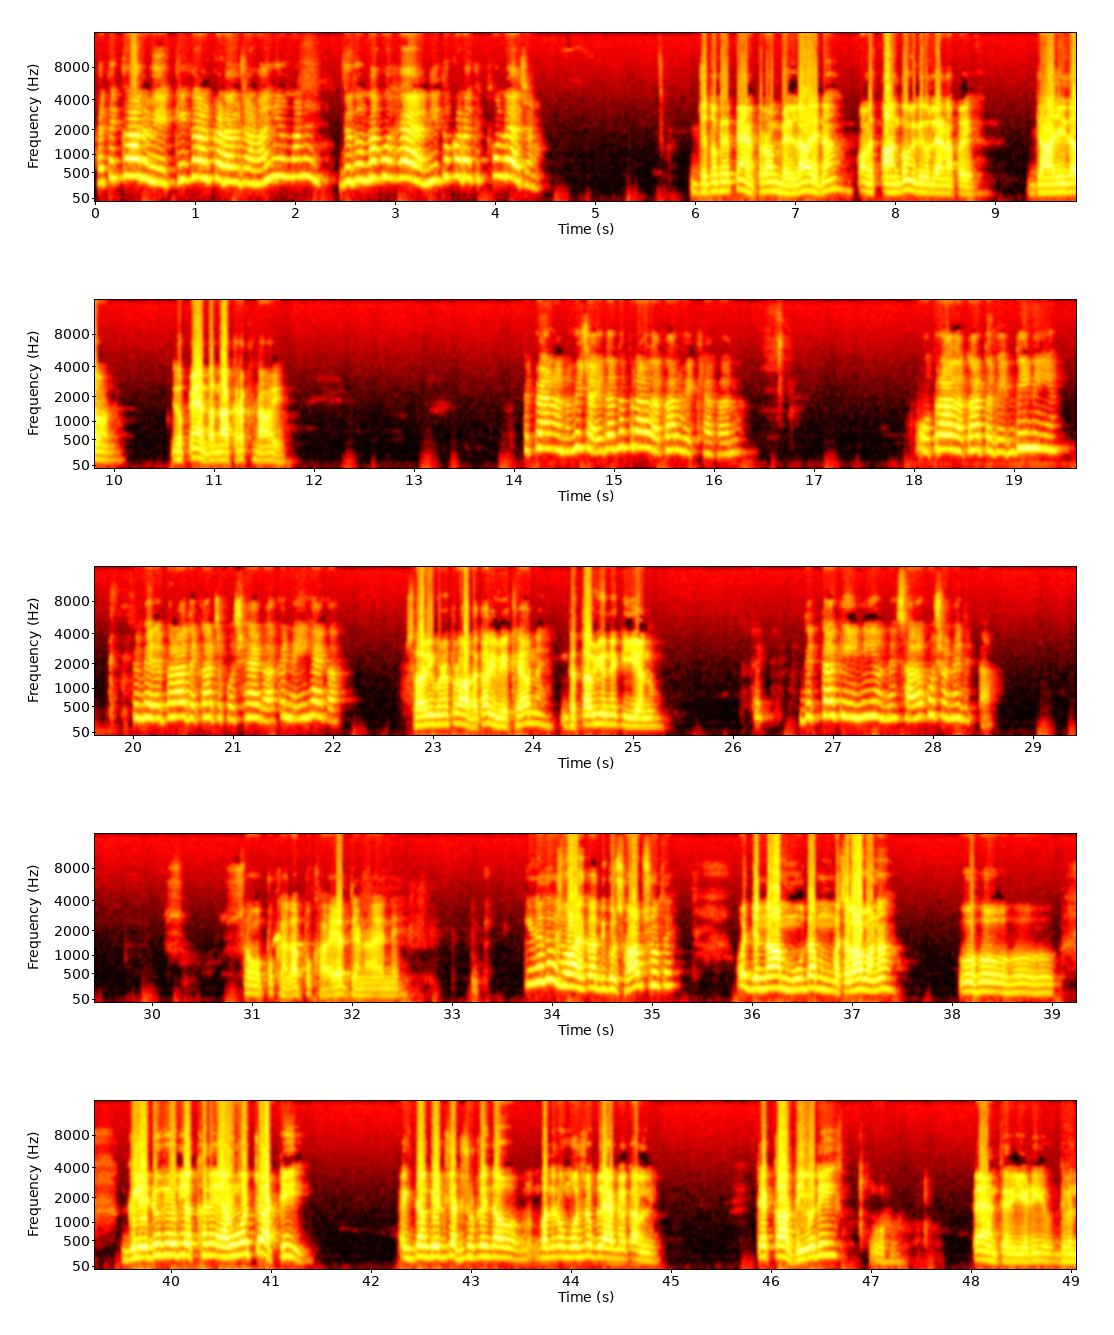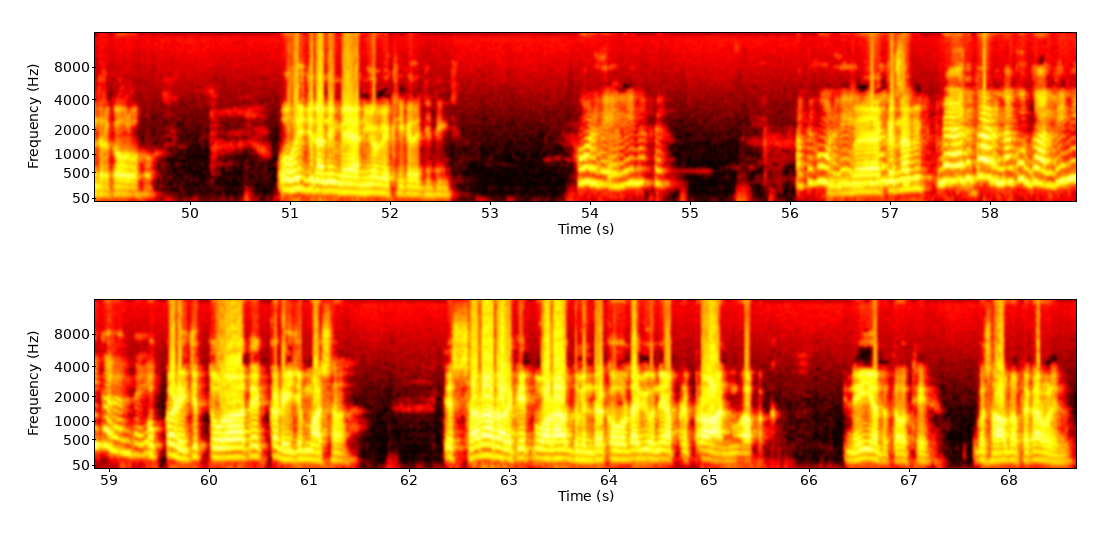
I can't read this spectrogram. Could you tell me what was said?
ਹੈ ਤੇ ਘਰ ਵੇਖ ਕੇ ਘਰ ਕੜਾ ਜਾਣਾ ਹੀ ਉਹਨਾਂ ਨੇ। ਜਦੋਂ ਉਹਨਾਂ ਕੋਲ ਹੈ ਨਹੀਂ ਤਾਂ ਕੜਾ ਕਿੱਥੋਂ ਲੈ ਜਾਣਾ? ਜਦੋਂ ਕਿਤੇ ਭੈਣ ਭਰਾ ਨੂੰ ਮਿਲਣਾ ਹੋਏ ਨਾ ਭਾਵੇਂ ਤੰਗ ਹੋਵੇ ਕਿਦੋਂ ਲੈਣਾ ਪਏ ਜਾਣਾ ਚਾਹੀਦਾ ਵਾ ਜਦੋਂ ਭੈਣ ਦਾ ਨੱਕ ਰੱਖਣਾ ਹੋਏ। ਤੇ ਭੈਣਾਂ ਨੂੰ ਵੀ ਚਾਹੀਦਾ ਨਾ ਭਰਾ ਦਾ ਘਰ ਵੇਖਿਆ ਕਰਨ। ਉਹ ਭਰਾ ਦਾ ਘਰ ਤਾਂ ਵੇਂਦੀ ਨਹੀਂ ਆ ਵੀ ਮੇਰੇ ਭਰਾ ਦੇ ਘਰ 'ਚ ਕੁਝ ਹੈਗਾ ਕਿ ਨਹੀਂ ਹੈਗਾ। ਸਾਰੀ ਉਹਨੇ ਭਰਾ ਦਾ ਘਰ ਹੀ ਵੇਖਿਆ ਉਹਨੇ ਦਿੱਤਾ ਵੀ ਉਹਨੇ ਕੀ ਆ ਇਹਨੂੰ ਤੇ ਦਿੱਤਾ ਕੀ ਨਹੀਂ ਉਹਨੇ ਸਾਰਾ ਕੁਝ ਉਹਨੇ ਦਿੱਤਾ। ਸੋ ਭੁੱਖਿਆਂ ਦਾ ਭੁੱਖਾ ਇਹ ਦੇਣਾ ਇਹਨੇ। ਕਿਹਦੇ ਤੇ ਵਿਸ਼ਵਾਸ ਕਰਦੀ ਗੁਰਸਾਹਿਬ ਸਿੰਘ ਤੇ? ਉਹ ਜਿੰਨਾ ਮੂੰਹ ਦਾ ਮਚਲਾ ਵਾ ਨਾ ਓਹੋ ਹੋ ਗਲੇਡੂ ਦੀ ਉਹਦੀ ਅੱਖਾਂ ਦੇ ਐਵੇਂ ਉਹ ਝਾਟੀ। ਇਦਾਂ ਗਲੇਡੂ ਝੱਟ ਛੁੱਟ ਲੈਂਦਾ ਉਹ ਬੰਦੇ ਨੂੰ ਇਮੋਸ਼ਨਲ ਬਲੈਕਮੇਲ ਕਰਨ ਲਈ। ਤੇ ਘਰ ਦੀ ਉਹਦੀ ਓਹੋ ਭੈਣ ਤੇਰੀ ਜਿਹੜੀ ਦਵਿੰਦਰ ਕੌਰ ਉਹ ਉਹੀ ਜਨਾਨੀ ਮੈਂ ਨਹੀਂ ਉਹ ਵੇਖੀ ਕਦੇ ਜ਼ਿੰਦਗੀ 'ਚ। ਹੁਣ ਵੇਖ ਲਈ ਨਾ ਫਿਰ। ਆਪੇ ਹੁਣ ਵੇਖ ਲਈ ਮੈਂ ਨਾ ਕਹਿੰਦਾ। ਵੀ ਮੈਂ ਤੇ ਤੁਹਾਡੇ ਨਾਲ ਕੋਈ ਗੱਲ ਹੀ ਨਹੀਂ ਕਰਨ ਦਈ। ਉਹ ਘੜੀ 'ਚ ਤੋਲਾ ਤੇ ਘੜੀ 'ਚ ਮਾਸਾ। ਤੇ ਸਾਰਾ ਰਲ ਕੇ ਪਵਾੜਾ ਦਵਿੰਦਰ ਕੌਰ ਦਾ ਵੀ ਉਹਨੇ ਆਪਣੇ ਭਰਾ ਨੂੰ ਆਪ ਨਹੀਂ ਜਾਂ ਦਿੱਤਾ ਉੱਥੇ ਗੁਰਸਾਹਿਬ ਨੂੰ ਆਪਣੇ ਘਰ ਵਾਲੇ ਨੂੰ।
